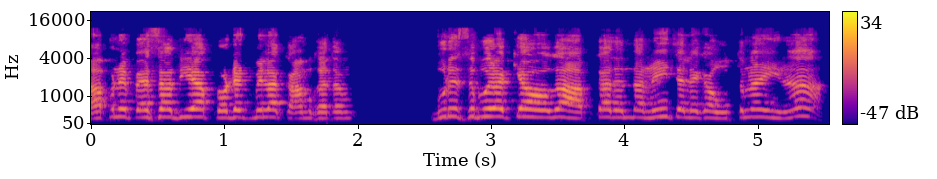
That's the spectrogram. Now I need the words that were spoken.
आपने पैसा दिया प्रोडक्ट मिला, काम खत्म। बुरे से बुरा क्या होगा? आपका धंधा नहीं चलेगा, उतना ही ना।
